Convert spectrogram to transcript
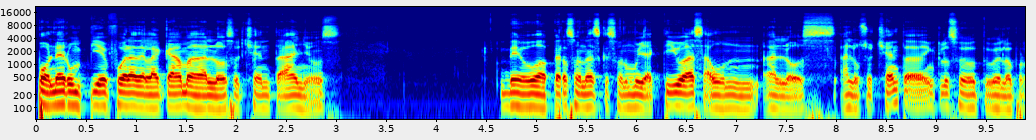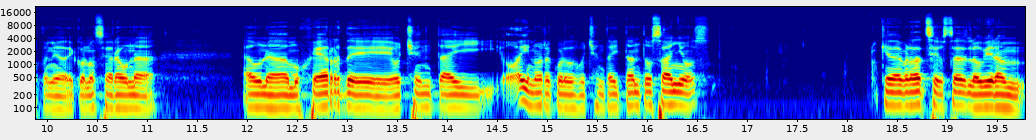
poner un pie fuera de la cama a los 80 años veo a personas que son muy activas aún a los, a los 80. Incluso tuve la oportunidad de conocer a una, a una mujer de 80 y... Ay, no recuerdo, 80 y tantos años. Que de verdad si ustedes lo hubieran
